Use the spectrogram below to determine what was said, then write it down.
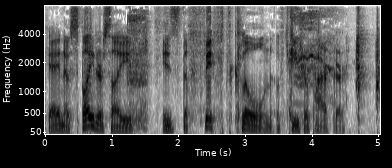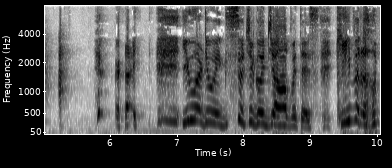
Okay, now Spidercide is the fifth clone of Peter Parker. Right. You are doing such a good job with this. Keep it up.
